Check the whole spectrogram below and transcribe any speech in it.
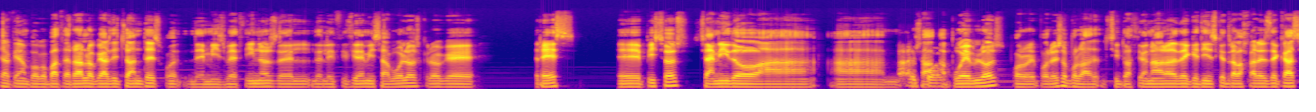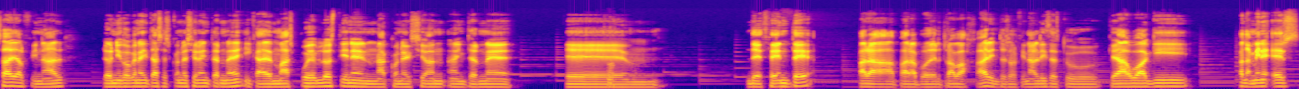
Y al final un poco para cerrar lo que has dicho antes, de mis vecinos del, del edificio de mis abuelos, creo que tres eh, pisos se han ido a, a, pueblos por, eso, por la situación ahora de que tienes que trabajar desde casa y al final lo único que necesitas es conexión a internet y cada vez más pueblos tienen una conexión a internet em, decente para, poder trabajar. Entonces al final dices tú, ¿qué hago aquí? también es,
